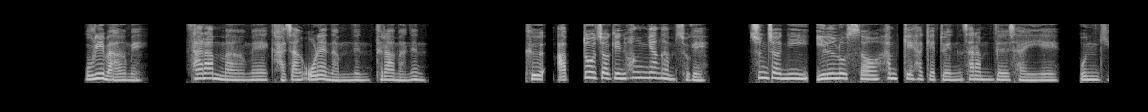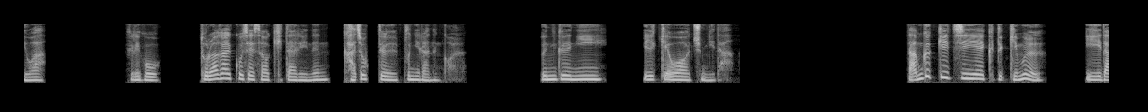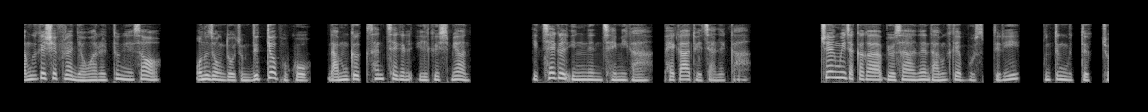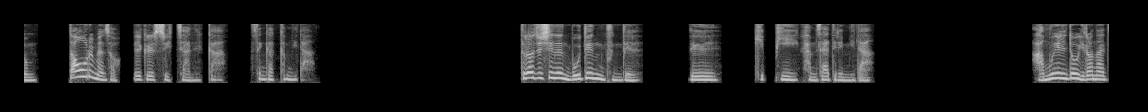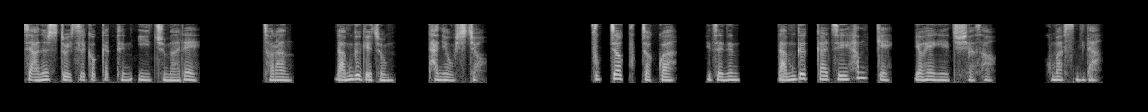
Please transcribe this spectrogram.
우리 마음에 사람 마음에 가장 오래 남는 드라마는 그 압도적인 황량함 속에 순전히 일로서 함께하게 된 사람들 사이의 온기와 그리고 돌아갈 곳에서 기다리는 가족들 뿐이라는 걸 은근히 일깨워 줍니다. 남극기지의 그 느낌을 이 남극의 셰프란 영화를 통해서 어느 정도 좀 느껴보고 남극 산책을 읽으시면 이 책을 읽는 재미가 배가 되지 않을까. 최영미 작가가 묘사하는 남극의 모습들이 문득문득 좀 떠오르면서 읽을 수 있지 않을까 생각합니다. 들어주시는 모든 분들 늘 깊이 감사드립니다. 아무 일도 일어나지 않을 수도 있을 것 같은 이 주말에 저랑 남극에 좀 다녀오시죠. 북적북적과 이제는 남극까지 함께 여행해 주셔서 고맙습니다.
